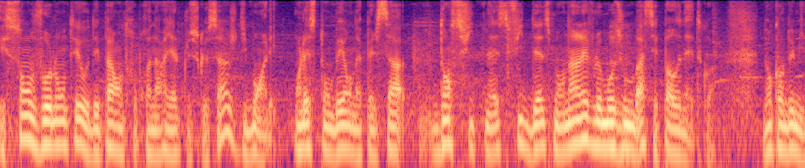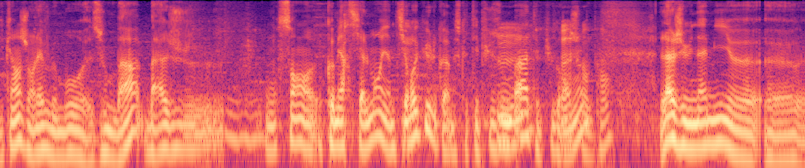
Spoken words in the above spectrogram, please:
et sans volonté au départ entrepreneuriale plus que ça, je dis bon allez, on laisse tomber, on appelle ça danse fitness, fit dance, mais on enlève le mot Zumba, c'est pas honnête quoi. Donc en 2015, j'enlève le mot euh, Zumba, bah je, on sent euh, commercialement il y a un petit recul quand même, parce que t'es plus Zumba, t'es plus grand Bah, monde. comprends. Là, j'ai une amie euh, euh,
